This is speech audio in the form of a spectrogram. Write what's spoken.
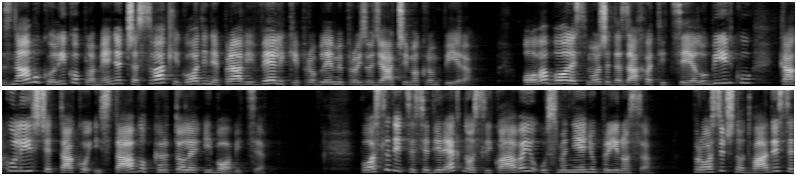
Znamo koliko plamenjača svake godine pravi velike probleme proizvođačima krompira. Ova bolest može da zahvati celu biljku, kako lišće, tako i stablo, krtole i bobice. Posledice se direktno oslikavaju u smanjenju prinosa, prosečno 20,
